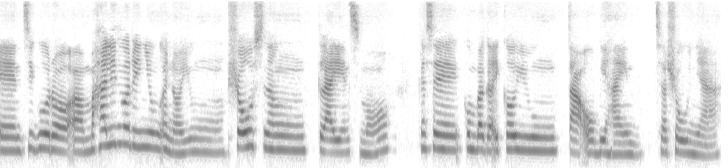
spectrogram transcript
and siguro uh, mahalin mo rin yung ano, yung shows ng clients mo kasi kumbaga ikaw yung tao behind sa show niya.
